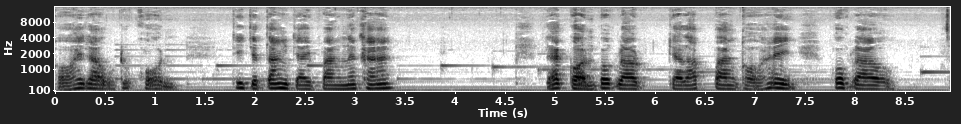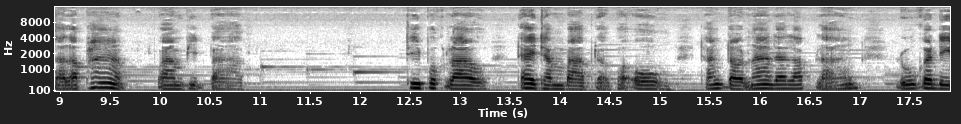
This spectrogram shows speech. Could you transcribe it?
ขอให้เราทุกคนที่จะตั้งใจฟังนะคะ และก่อนพวกเราจะรับฟังขอให้พวกเราสารภาพความผิดบาป ที่พวกเราได้ทำบาปต่อพระองค์ ทั้งต่อหน้าและรับหลัง รู้ก็ดี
